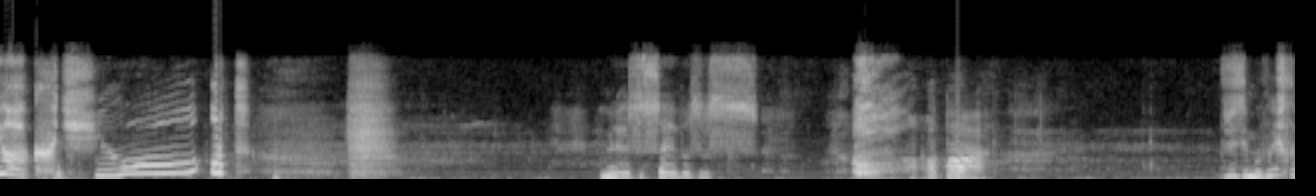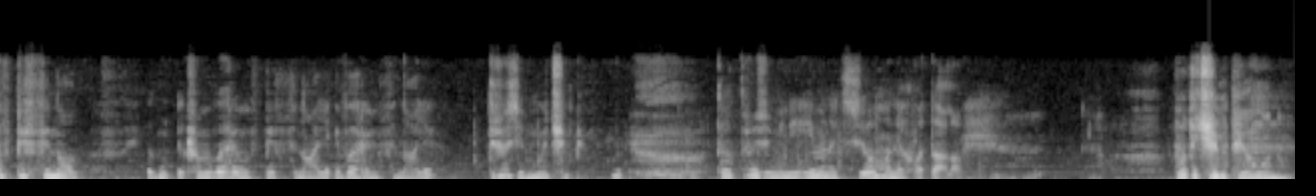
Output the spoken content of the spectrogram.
Як? Чорт! Бля, засейва, зас... Друзі, ми вийшли в півфінал. Якщо ми виграємо в півфіналі і виграємо в фіналі, друзі, ми чемпіони. Так, друзі, мені іменно цього не хватало. Бути чемпіоном.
